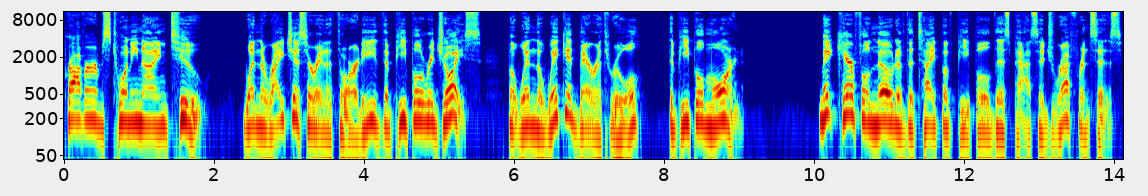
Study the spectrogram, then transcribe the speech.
Proverbs 29 2. When the righteous are in authority, the people rejoice, but when the wicked beareth rule, the people mourn. Make careful note of the type of people this passage references.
